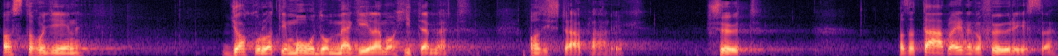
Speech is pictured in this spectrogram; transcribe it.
Azt, ahogy én gyakorlati módon megélem a hitemet, az is táplálék. Sőt, az a tápláléknak a fő része.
